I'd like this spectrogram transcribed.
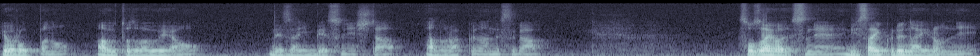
ヨーロッパのアウトドアウェアをデザインベースにしたあのラックなんですが素材はですねリサイクルナイロンに、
